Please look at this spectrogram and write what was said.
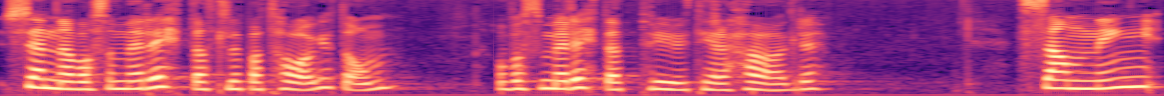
känna vad som är rätt att släppa taget om och vad som är rätt att prioritera högre. Sanning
